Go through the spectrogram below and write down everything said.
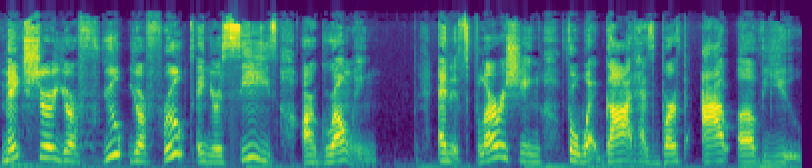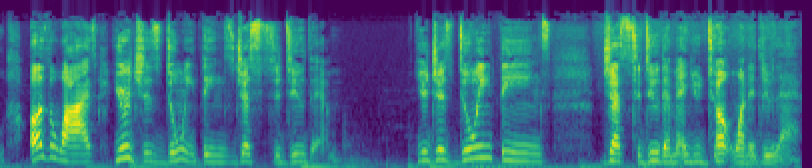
Make sure your fruit your fruit and your seeds are growing and it's flourishing for what God has birthed out of you. Otherwise, you're just doing things just to do them. You're just doing things just to do them, and you don't want to do that.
